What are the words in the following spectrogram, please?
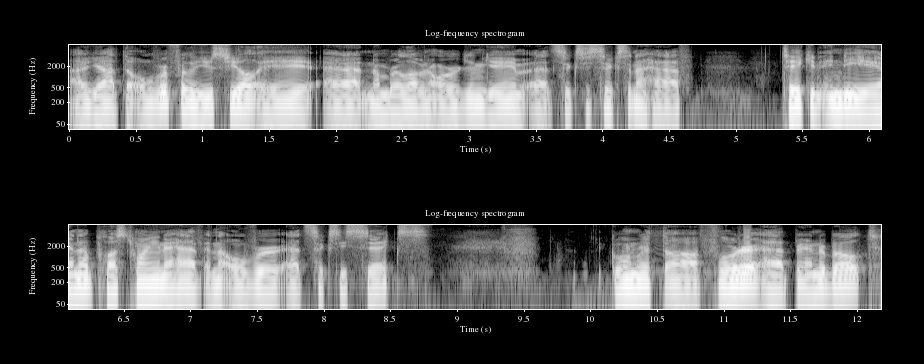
I got the over for the UCLA at number 11 Oregon game at 66 and a half. Taking Indiana plus 20 and a half and the over at 66. Going with uh, Florida at Vanderbilt.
